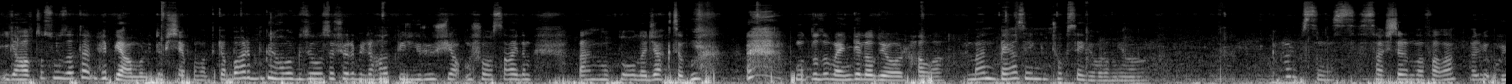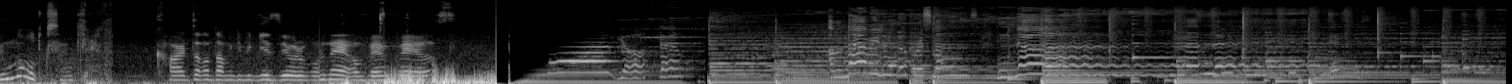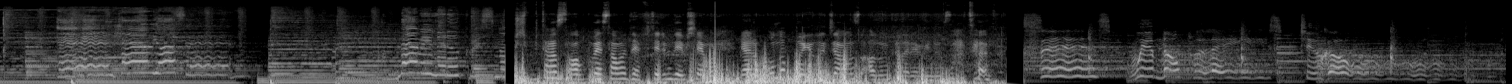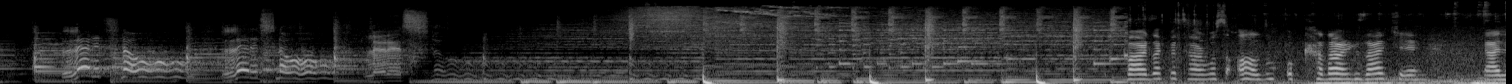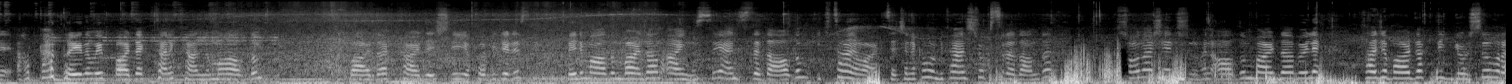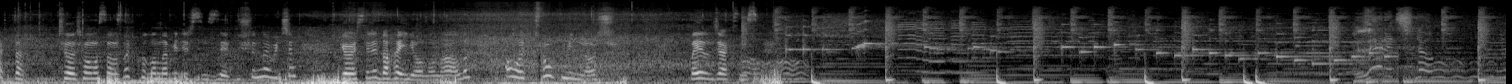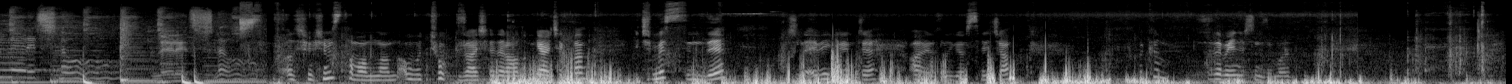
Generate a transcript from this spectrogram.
ya hafta sonu zaten hep yağmurluydu. Bir şey yapamadık. Ya bari bugün hava güzel olsa şöyle bir rahat bir yürüyüş yapmış olsaydım ben mutlu olacaktım. Mutluluğum engel oluyor hava. Ben beyaz rengini çok seviyorum ya. Bakar mısınız? Saçlarımla falan. Böyle bir uyumlu olduk sanki. Kardan adam gibi geziyorum. Bu ne ya bembeyaz. Bir tane sağlıklı beslenme defterim diye bir şey var. Yani ona bayılacağınız adım kadar bardak ve termosu aldım. O kadar güzel ki. Yani hatta dayanamayıp bardak bir tane kendime aldım. Bardak kardeşliği yapabiliriz. Benim aldığım bardağın aynısı. Yani size de aldım. İki tane vardı seçenek ama bir tanesi çok sıradandı. Sonra şey düşündüm. Hani aldığım bardağı böyle sadece bardak değil görsel olarak da çalışma masanızda kullanabilirsiniz diye düşündüğüm için görseli daha iyi olanı aldım. Ama çok minnoş. Bayılacaksınız. Alışverişimiz tamamlandı ama çok güzel şeyler aldım. Gerçekten içime sindi. Şimdi eve girince ayrıntılı göstereceğim. Bakın siz de beğenirsiniz umarım.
